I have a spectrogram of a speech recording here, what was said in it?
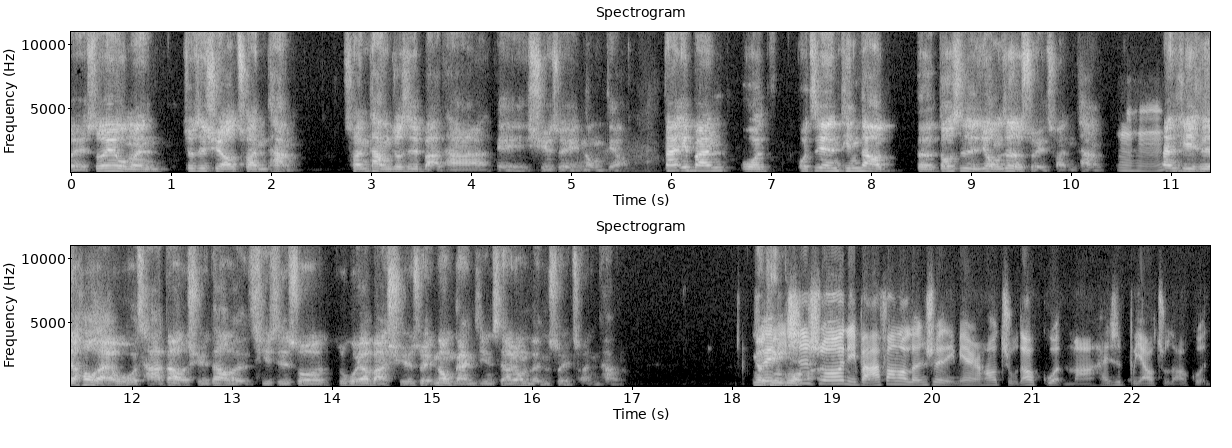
对，所以我们就是需要穿烫，穿烫就是把它给血水弄掉。但一般我我之前听到的都是用热水穿烫，嗯哼。但其实后来我查到学到了，其实说如果要把血水弄干净，是要用冷水穿烫。所以你是说你把它放到冷水里面，然后煮到滚吗？还是不要煮到滚？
